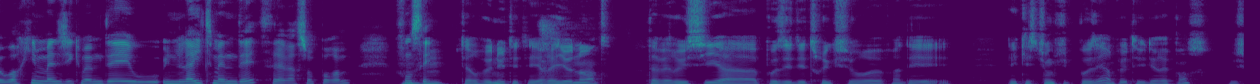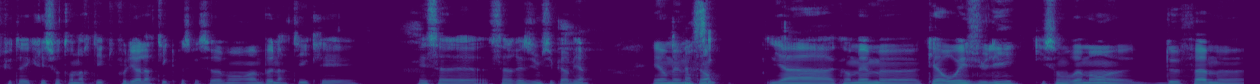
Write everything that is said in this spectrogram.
Working Magic Monday ou une Light Monday, c'est la version pour hommes, foncez. Mhm. T'es revenue, t'étais rayonnante, t'avais réussi à poser des trucs sur, enfin des, des questions que tu te posais un peu, t'as eu des réponses, vu ce que t'as écrit sur ton article. Faut lire l'article parce que c'est vraiment un bon article et, et ça, ça le résume super bien. Et en même Merci. temps, il y a quand même euh, Caro et Julie qui sont vraiment euh, deux femmes. euh,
